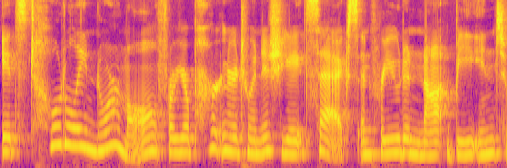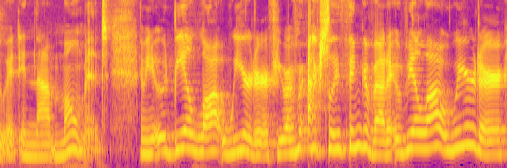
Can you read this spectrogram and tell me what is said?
it's totally normal for your partner to initiate sex and for you to not be into it in that moment. I mean, it would be a lot weirder if you actually think about it. It would be a lot weirder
